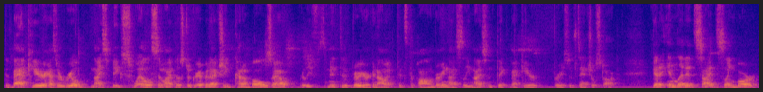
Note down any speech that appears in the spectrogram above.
The back here has a real nice big swell semi-pistol grip. It actually kind of balls out. Really it's meant to, very ergonomic, fits the palm very nicely. Nice and thick back here. Very substantial stock. Got an inletted side sling bar,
